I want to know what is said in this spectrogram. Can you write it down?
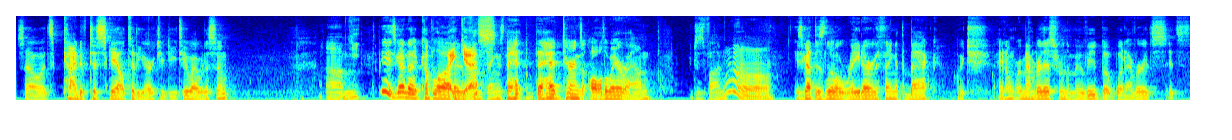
so it's kind of to scale to the R2D2, I would assume. Um, yeah, he's got a couple of I other fun guess. things. The head, the head turns all the way around, which is fun. Oh, He's got this little radar thing at the back, which I don't remember this from the movie, but whatever. It's it's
